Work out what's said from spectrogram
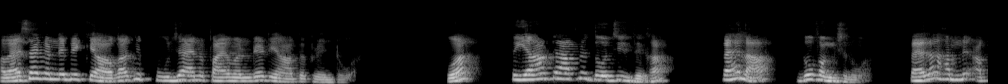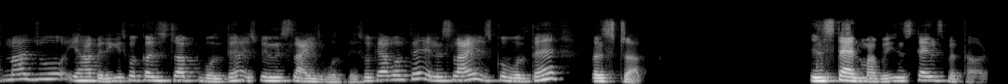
अब ऐसा करने पे क्या होगा कि पूजा एन फाइव हंड्रेड यहाँ पे प्रिंट हुआ। हुआ? तो यहाँ पे आपने दो चीज़ देखा। पहला, दो फ़ंक्शन हुआ। पहला हमने अपना जो यहाँ पे देखिए, इसको कंस्ट्रक्ट बोलते हैं, इसको इनिशलाइज बोलते हैं। इसको क्या बोलते हैं? इनिशलाइज इसको बोलते हैं कंस्ट्रक्ट इंस्टेंट माफ़ी इंस्टेंस मेथड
